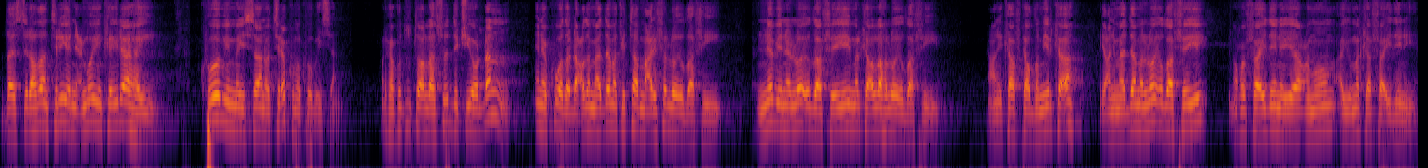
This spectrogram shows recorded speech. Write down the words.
haddaa is tidhahdaan tiriya nicmooyinka ilaahay. Koobi maysaan oo tiro kuma koobaysaan marka kutubtu allah soo dejiye oo dhan inay ku wada dhacdo maadaama kitaab macrifo loo idaafeeyey nebina loo idaafeeyey marka allah loo idaafeeyey yacni kaafka damiirka ah yacni maadaama loo idaafeeyey wuxuu faa'iideynayaa cumuum ayuu markaa faa'iideynaya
